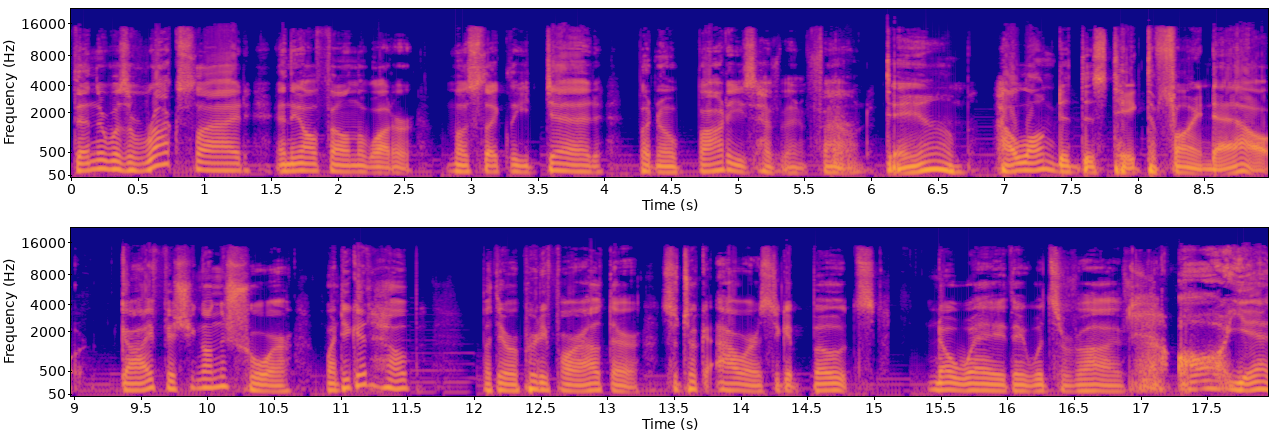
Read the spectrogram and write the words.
Then there was a rock slide, and they all fell in the water, most likely dead, but no bodies have been found. Damn. How long did this take to find out? Guy fishing on the shore went to get help, but they were pretty far out there, so it took hours to get boats. No way they would survive. Oh, yeah,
